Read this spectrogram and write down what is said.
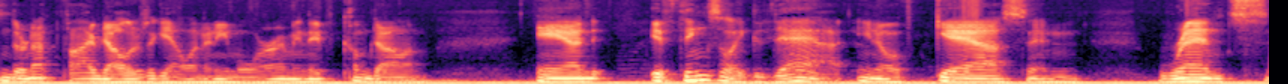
they're not five dollars a gallon anymore. I mean, they've come down. And if things like that, you know, if gas and rents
